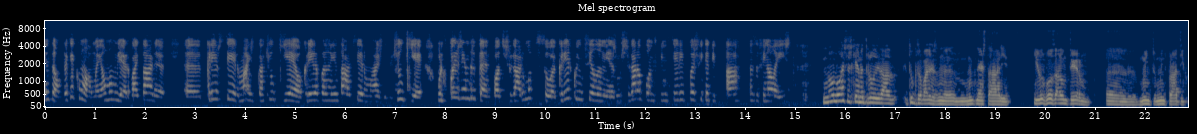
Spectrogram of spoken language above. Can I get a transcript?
Então, para que é que um homem ou uma mulher vai estar a, a querer ser mais do que aquilo que é, ou querer aparentar ser mais do que aquilo que é, porque depois, entretanto, pode chegar uma pessoa, querer conhecê-la mesmo, chegar ao ponto de conhecer e depois fica tipo, ah, mas afinal é isto. Não, não achas que é a naturalidade, tu que trabalhas na- muito nesta área, e eu vou usar um termo ah, muito, muito prático,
